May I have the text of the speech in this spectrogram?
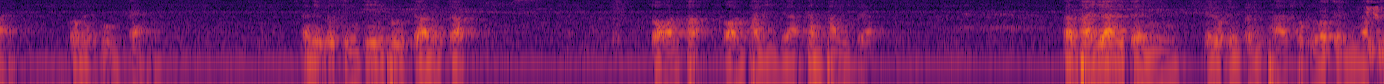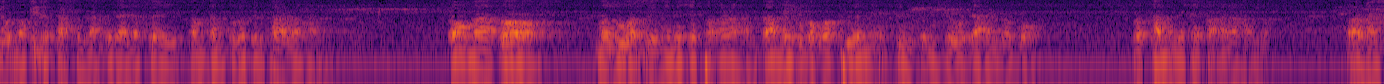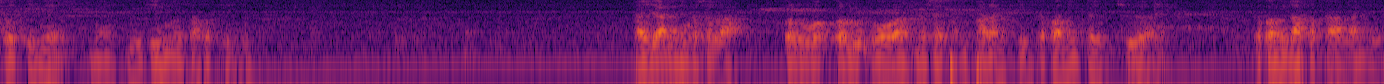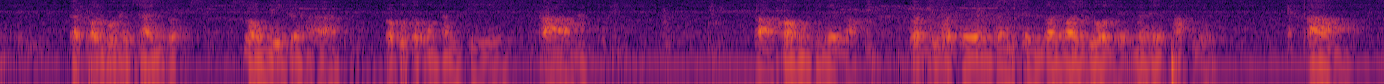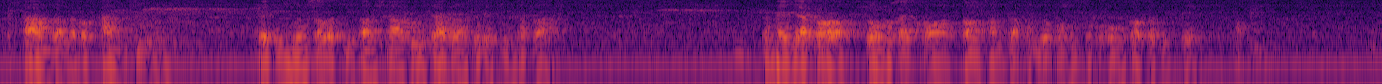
ก็ไม่ปรุงแต่ง อันนี้คือสิ่งที่พระพุทธเจ้าได้ตรัสสอนพระสอนพายิยะท่านพายิยะ ท่านพายิยะนี่เป็นเรียกเป็นปริพาชกหรือว่าเป็นนักบวชนอกพุทธศาสนาก็ได้และเคยสำคัญตัวว่าเป็นพระอรหันต์ต่อมาก็มารู้ว่าตัวเองนี่ไม่ใช่พระอรหันต์ตามนี้ก็บอกว่าเพื่อนเนี่ย ซึ่งเป็นเทวดานี่เราบอกว่าท่านไม่ใช่พระอรหันต์หรอกพระอรหันต์ตัวจริงเนี่ยอยู่ที่เมืองสาวัตถีทายาทนี่ท่านก็ฉลาดก็รู้ก็รู้ตัวว่าไม่ใช่พระอรหันต์จริงแต่ก่อนนี้เคยเชื่อ แล้วก็มีราบสักการะอยู่แต่พอรู้ไม่ใช่ก็ลงวิ่งไปหา พระพุทธองค์ทันทีตาม ตามข้อมูลที่ได้รับ ก็ที่ว่าเดินกันเป็นร้อยร้อยโยชน์เลย ไม่ได้พักเลยข้ามข้ามวันแล้วก็ข้ามคืนไปถึงเมืองสาวัตถีตอนเช้าผู้เจ้ากำลังเสด็จถึงทบาทท่านพายะก็ตรงเข้าไปขอฟังคำจากพระพุทธองค์พระองค์ก็ปฏิเสธ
